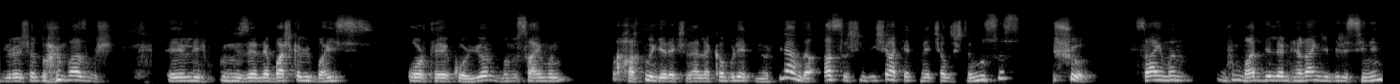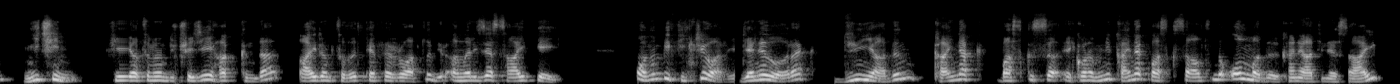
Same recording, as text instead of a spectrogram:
güreşe doymazmış. Early bunun üzerine başka bir bahis ortaya koyuyor. Bunu Simon haklı gerekçelerle kabul etmiyor filan da asıl şimdi işaret etmeye çalıştığım husus şu. Simon bu maddelerin herhangi birisinin niçin fiyatının düşeceği hakkında ayrıntılı, teferruatlı bir analize sahip değil. Onun bir fikri var. Genel olarak dünyanın kaynak baskısı, ekonominin kaynak baskısı altında olmadığı kanaatine sahip.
